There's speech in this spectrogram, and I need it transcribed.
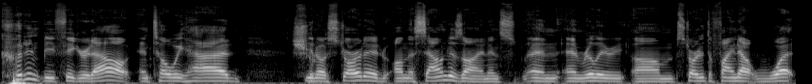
couldn't be figured out until we had you know started on the sound design and and and really um, started to find out what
